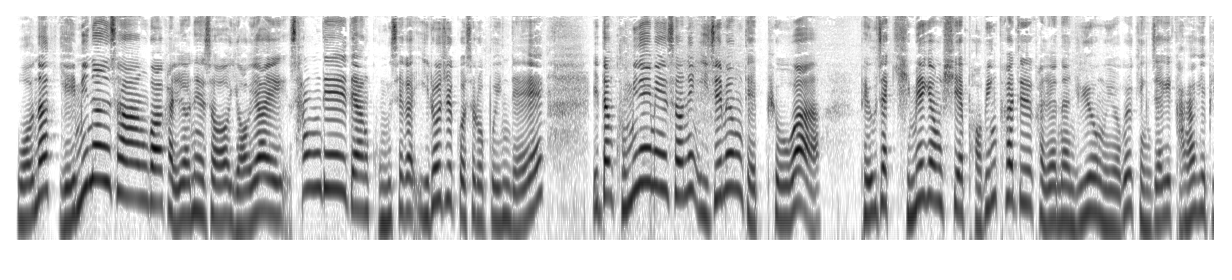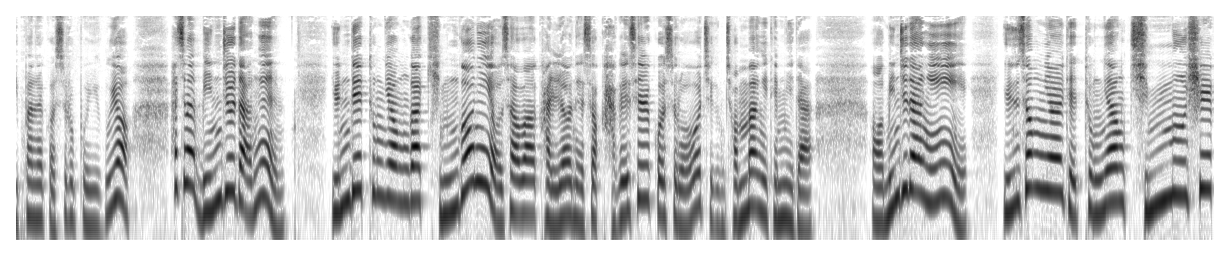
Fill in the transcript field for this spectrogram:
워낙 예민한 사안과 관련해서 여야의 상대에 대한 공세가 이뤄질 것으로 보이는데 일단 국민의힘에서는 이재명 대표와 배우자 김혜경 씨의 법인카드 관련한 유용 의혹을 굉장히 강하게 비판할 것으로 보이고요. 하지만 민주당은 윤 대통령과 김건희 여사와 관련해서 각을 세울 것으로 지금 전망이 됩니다. 어, 민주당이 윤석열 대통령 집무실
